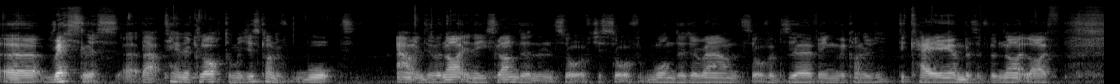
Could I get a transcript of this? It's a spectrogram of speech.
uh, restless at about ten o'clock, and we just kind of walked out into the night in East London and sort of just sort of wandered around, sort of observing the kind of decaying embers of the nightlife.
